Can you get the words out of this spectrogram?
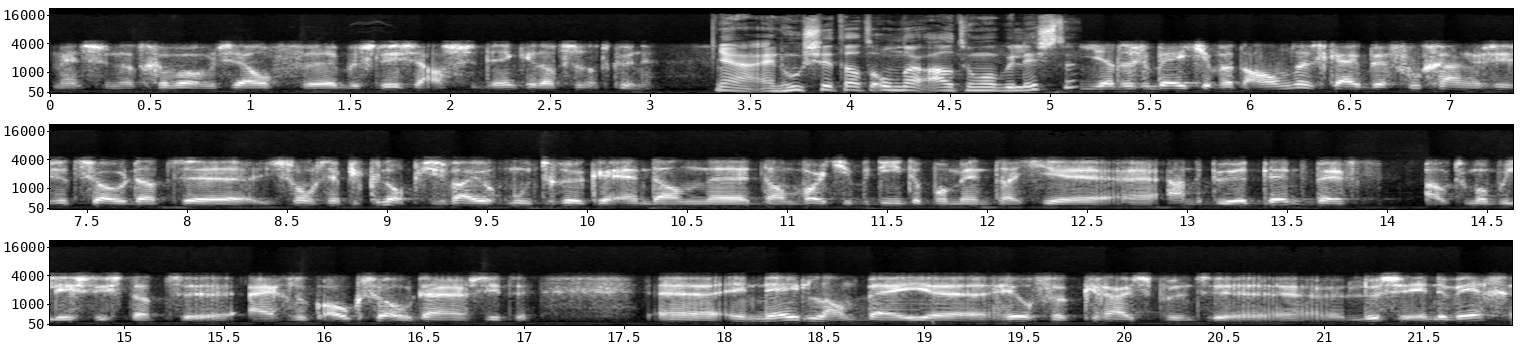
mensen het gewoon zelf beslissen als ze denken dat ze dat kunnen. Ja, en hoe zit dat onder automobilisten? Ja, dat is een beetje wat anders. Kijk, bij voetgangers is het zo dat uh, soms heb je knopjes waar je op moet drukken en dan, uh, dan word je bediend op het moment dat je uh, aan de beurt bent. Bij automobilisten is dat eigenlijk ook zo. Daar zitten in Nederland bij heel veel kruispunten lussen in de weg.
